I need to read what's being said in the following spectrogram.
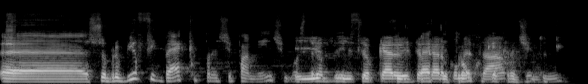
é, sobre biofeedback, principalmente. Mostrei isso, isso eu quero, isso eu quero começar. Tronco, que acredito uhum. que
